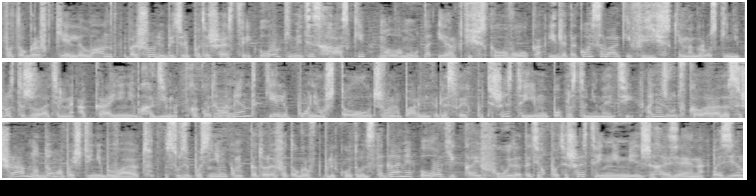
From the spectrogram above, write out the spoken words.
фотограф Келли Ланд, большой любитель путешествий. Локи – метис хаски, маламута и арктического волка. И для такой собаки физические нагрузки не просто желательны, а крайне необходимы. В какой-то момент Келли понял, что лучшего напарника для своих путешествий ему попросту не найти. Они живут в Колорадо, США, но дома почти не бывают. Судя по снимкам, которые фотограф публикует в Инстаграме, Локи кайфует от этих путешествий не меньше хозяина. Позирует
